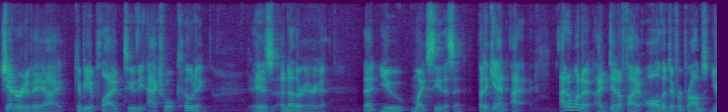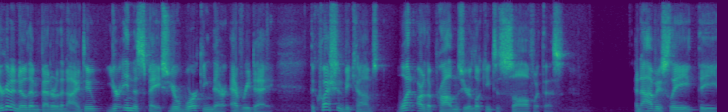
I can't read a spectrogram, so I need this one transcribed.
Generative AI can be applied to the actual coding. Is another area that you might see this in. But again, I I don't want to identify all the different problems. You're going to know them better than I do. You're in the space, you're working there every day. The question becomes what are the problems you're looking to solve with this? And obviously, the,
